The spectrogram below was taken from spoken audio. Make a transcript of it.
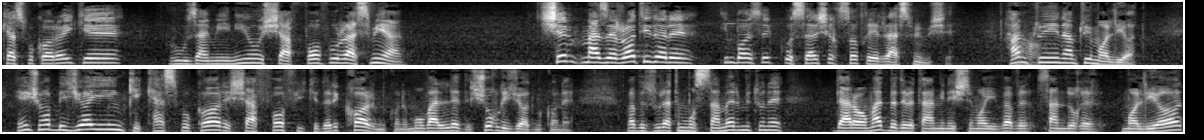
کسب و کارهایی که روزمینی و شفاف و رسمی هن. چه مذراتی داره؟ این باعث گسترش اقتصاد غیر رسمی میشه. هم توی این هم توی مالیات. یعنی شما به جای اینکه کسب و کار شفافی که داره کار می‌کنه مولد شغل ایجاد می‌کنه و به صورت مستمر می‌تونه درآمد بده به تامین اجتماعی و به صندوق مالیات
